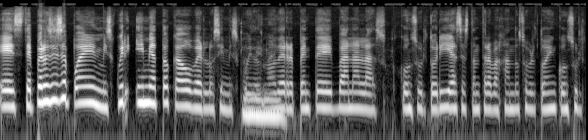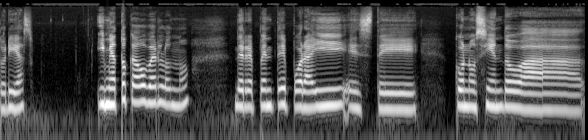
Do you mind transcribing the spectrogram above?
Este, pero sí se pueden inmiscuir y me ha tocado verlos inmiscuidos, ¿no? De repente van a las consultorías, están trabajando sobre todo en consultorías y me ha tocado verlos, ¿no? De repente por ahí, este, conociendo a,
